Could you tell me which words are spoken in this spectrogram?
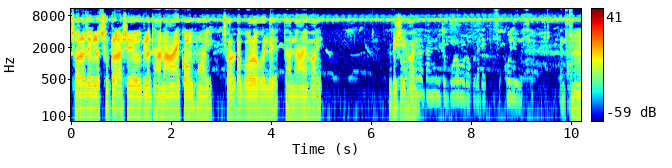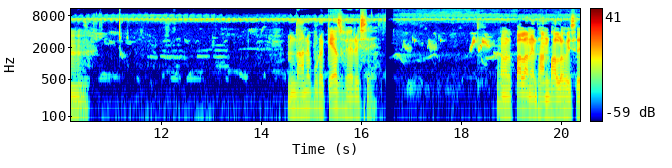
ছড়া যেগুলো ছোট আসে ওইগুলো ধান আয় কম হয়। ছড়াটা বড় হইলে ধানে আয় হয় বেশি হয়। ধানে পুরো ক্যাচ হয়ে রয়েছে পালানে ধান ভালো হয়েছে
